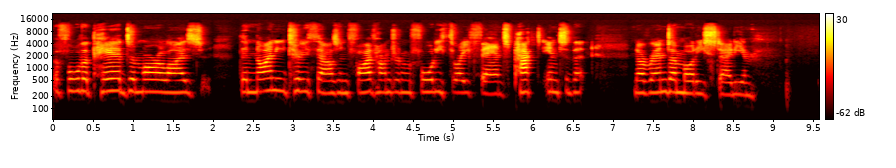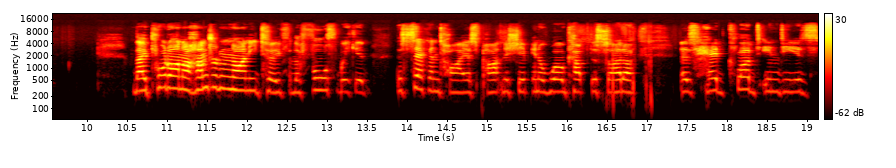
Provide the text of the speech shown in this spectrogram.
before the pair demoralised the 92,543 fans packed into the Narendra Modi Stadium. They put on 192 for the fourth wicket, the second highest partnership in a World Cup decider, as head clubbed India's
